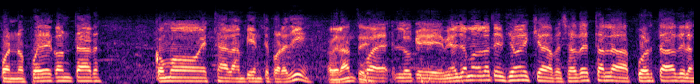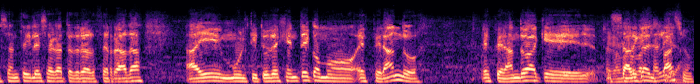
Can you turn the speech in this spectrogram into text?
pues nos puede contar cómo está el ambiente por allí. Adelante. Pues lo que me ha llamado la atención es que a pesar de estar las puertas de la Santa Iglesia Catedral cerradas, hay multitud de gente como esperando, esperando a que Pero salga el salida. paso.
